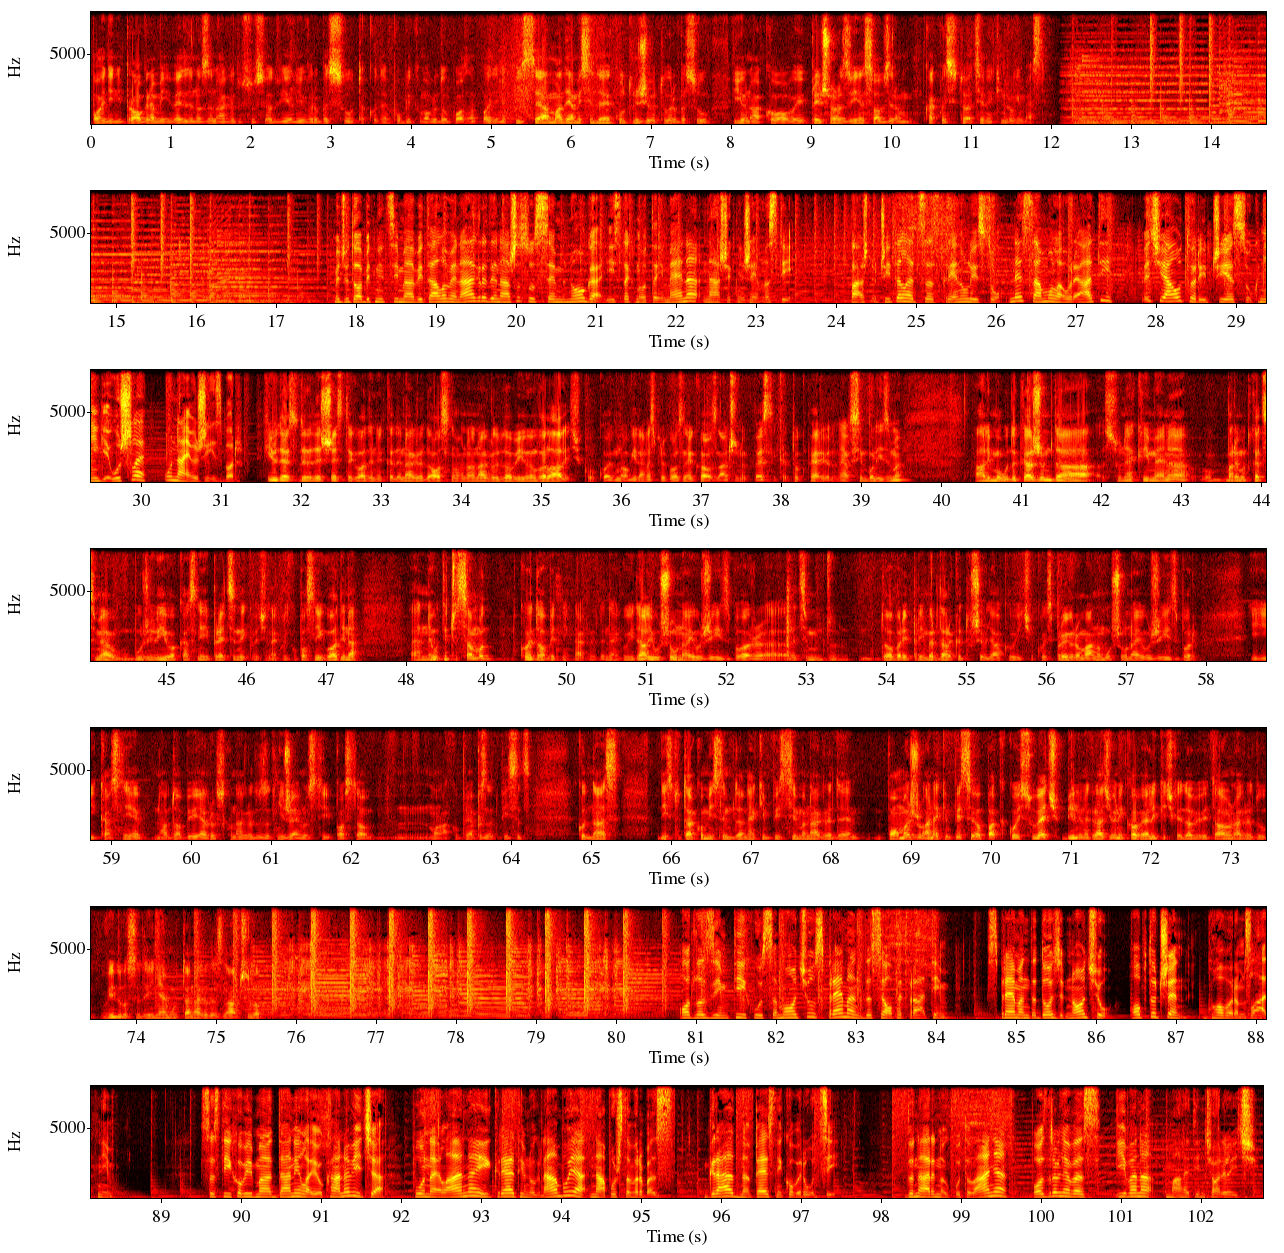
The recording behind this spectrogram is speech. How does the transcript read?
pojedini programi vezano za nagradu su se odvijali u Vrbasu, tako da je publika mogla da upozna pojedine pise, a mada ja mislim da je kulturni život u Vrbasu i onako ovaj, prilično razvijen sa obzirom kakva je situacija u nekim drugim mestima. Među dobitnicima Vitalove nagrade našla su se mnoga istaknuta imena naše književnosti. Pažnju čitalaca skrenuli su ne samo laureati, već i autori čije su knjige ušle u najuži izbor. 1996. godine, kada je nagrada osnovana, nagradu dobio Ivan Valalić, ko, kojeg mnogi danas prepoznaju kao značajnog pesnika tog perioda neosimbolizma, ali mogu da kažem da su neka imena, barem od kad sam ja užirivao kasnije i predsednik već nekoliko poslednjih godina, ne utiče samo ko je dobitnik nagrade, nego i da li ušao u najuži izbor. Recimo, dobar je primer Darka Tuševljakovića koji je s prvim romanom ušao u najuži izbor i kasnije dobio je Evropsku nagradu za književnost i postao onako prepoznat pisac kod nas. Isto tako mislim da nekim piscima nagrade pomažu, a nekim piscima pak koji su već bili nagrađivani kao Velikić kada je dobio Vitalovu nagradu, videlo se da i njemu ta nagrada značila. Odlazim tih u samoću, spreman da se opet vratim. Spreman da dođem noću, optočen govorom zlatnim. Sa stihovima Danila Jokanovića, puna elana i kreativnog naboja, napuštam Vrbas, grad na pesnikovoj ruci. Do narednog putovanja pozdravlja vas Ivana Maletin-Ćorilić.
